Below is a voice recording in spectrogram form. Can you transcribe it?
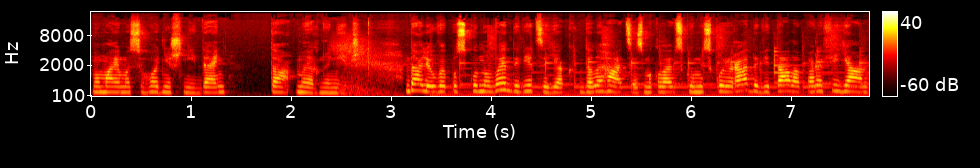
ми маємо сьогоднішній день та мирну ніч. Далі у випуску новин дивіться, як делегація з Миколаївської міської ради вітала парафіян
